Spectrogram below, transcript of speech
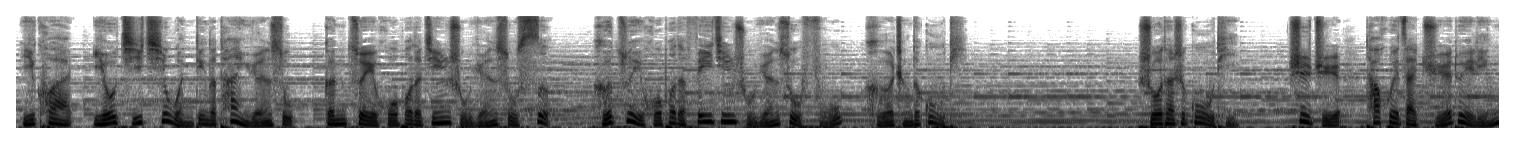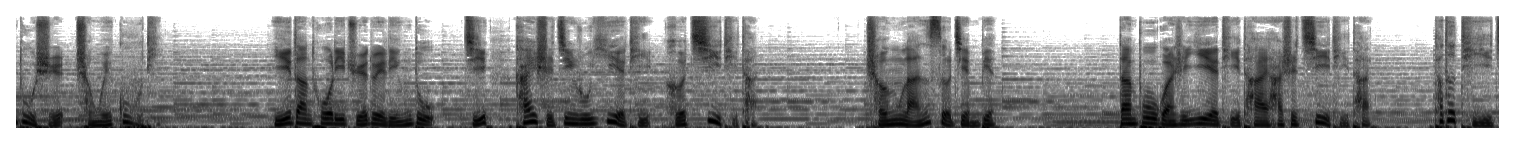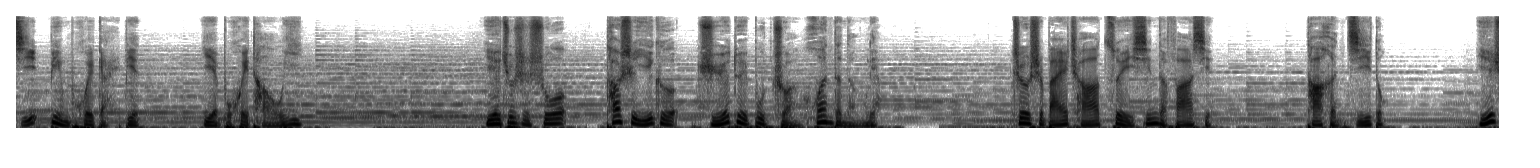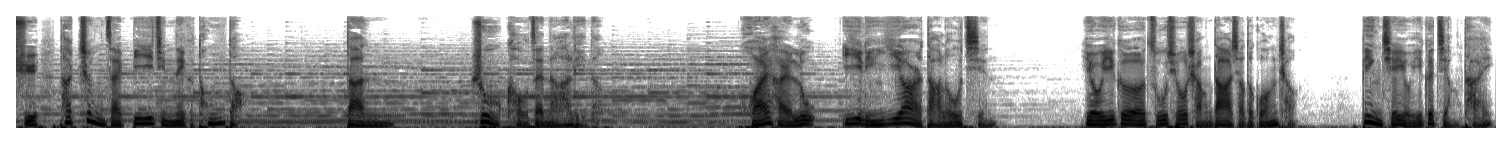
一块由极其稳定的碳元素跟最活泼的金属元素铯和最活泼的非金属元素氟合成的固体。说它是固体，是指它会在绝对零度时成为固体。一旦脱离绝对零度，即开始进入液体和气体态，呈蓝色渐变。但不管是液体态还是气体态，它的体积并不会改变，也不会逃逸。也就是说，它是一个绝对不转换的能量。这是白茶最新的发现，他很激动。也许他正在逼近那个通道。但，入口在哪里呢？淮海路一零一二大楼前，有一个足球场大小的广场，并且有一个讲台。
